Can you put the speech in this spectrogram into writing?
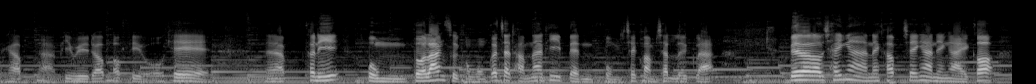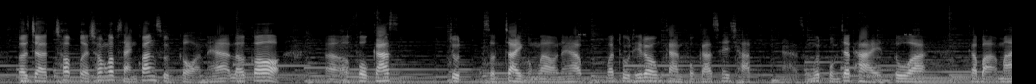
นะครับ preview depth of field โอเคนะครับเท่านี้ปุ่มตัวล่างสุดของผมก็จะทำหน้าที่เป็นปุ่มเช็คความชัดลึกแล้ว เวลาเราใช้งานนะครับใช้งานยังไงก็เราจะชอบเปิดช่องรับแสงกว้างสุดก่อนนะฮะแล้วก็โฟกัสจุดสนใจของเรานะครับ วัตถุที่เราต้องการโฟกัสให้ชัด สมมุติผมจะถ่ายตัวกระบะไม้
